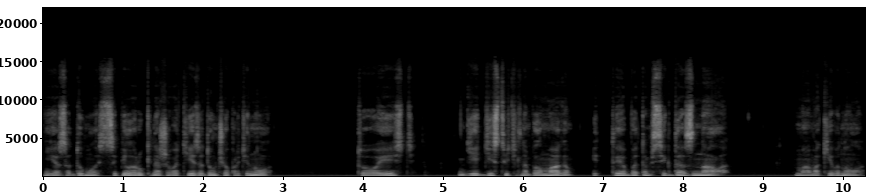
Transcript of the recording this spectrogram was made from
Я задумалась, сцепила руки на животе и задумчиво протянула. То есть, дед действительно был магом «И ты об этом всегда знала?» Мама кивнула.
